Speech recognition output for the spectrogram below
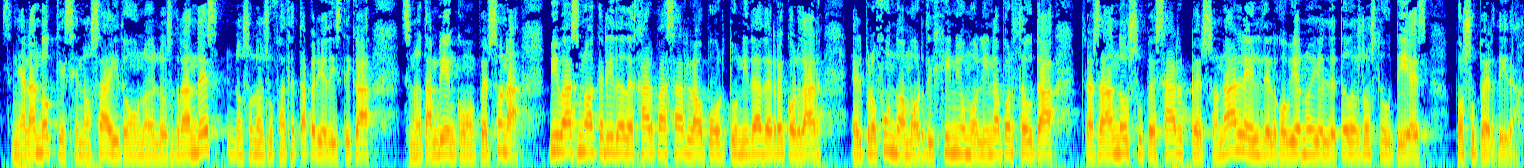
señalando que se nos ha ido uno de los grandes, no solo en su faceta periodística, sino también como persona. Vivas no ha querido dejar pasar la oportunidad de recordar el profundo amor de Higinio Molina por Ceuta, trasladando su pesar personal, el del gobierno y el de todos los ceutíes, por su pérdida.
